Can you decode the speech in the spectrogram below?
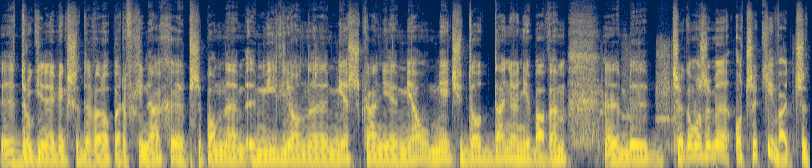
drugi największy deweloper w Chinach, przypomnę, milion mieszkań miał mieć do oddania niebawem. Czego możemy oczekiwać? Czy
